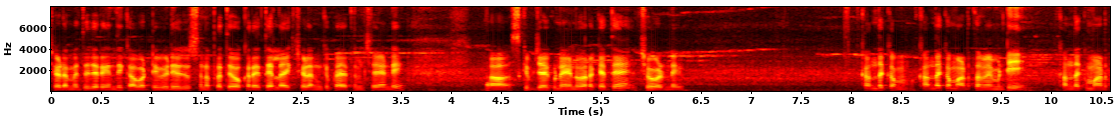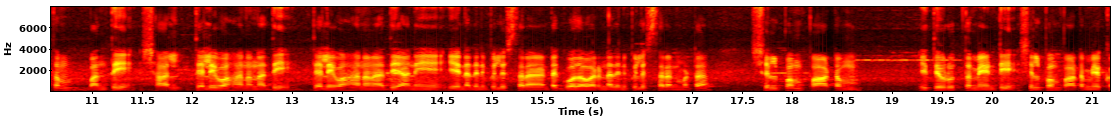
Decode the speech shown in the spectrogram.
చేయడం అయితే జరిగింది. కాబట్టి వీడియో చూస్తున్న ప్రతి ఒక్కరైతే లైక్ చేయడానికి ప్రయత్నం చేయండి. స్కిప్ చేయకుండా ఎండ్ వరకు అయితే చూడండి. కందకం. కందకం అర్థం ఏమిటి? కందకం బంతి. శాల్ తెలివాహన నది. తెలివాహన నది అని ఏ నదిని పిలుస్తారని అంటే గోదావరి నదిని పిలుస్తారనమాట. శిల్పం పాఠం ఇతివృత్తం ఏంటి? శిల్పం పాఠం యొక్క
